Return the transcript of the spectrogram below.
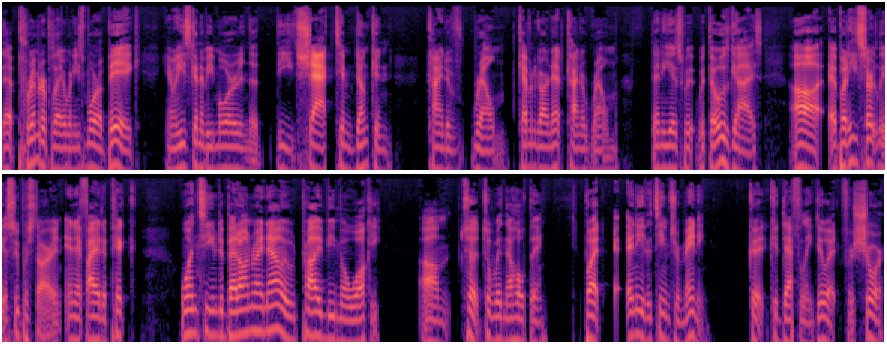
That perimeter player when he's more a big, you know, he's going to be more in the the Shaq, Tim Duncan kind of realm, Kevin Garnett kind of realm than he is with with those guys. Uh, but he's certainly a superstar, and and if I had to pick one team to bet on right now, it would probably be Milwaukee um, to to win the whole thing. But any of the teams remaining could could definitely do it for sure.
